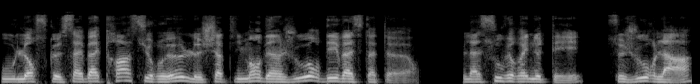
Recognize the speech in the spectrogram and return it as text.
ou lorsque s'abattra sur eux le châtiment d'un jour dévastateur. La souveraineté, ce jour-là,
